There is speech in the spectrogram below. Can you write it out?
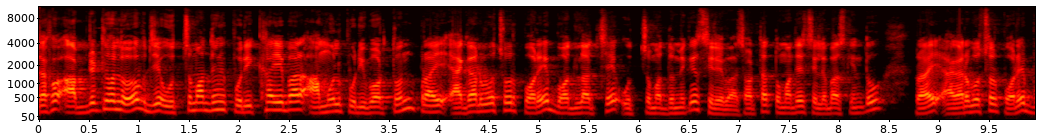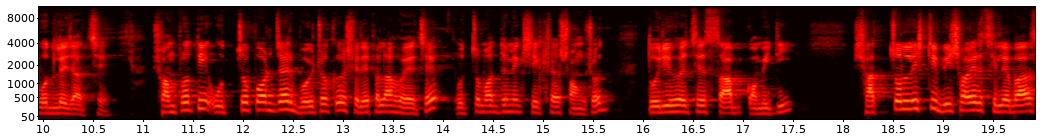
দেখো, আপডেট হলো যে উচ্চ মাধ্যমিক পরীক্ষা এবার আমূল পরিবর্তন প্রায় এগারো বছর পরে বদলাচ্ছে উচ্চ মাধ্যমিকের সিলেবাস। অর্থাৎ তোমাদের সিলেবাস কিন্তু প্রায় এগারো বছর পরে বদলে যাচ্ছে। সম্প্রতি উচ্চ পর্যায়ের বৈঠকেও সেরে ফেলা হয়েছে। উচ্চ মাধ্যমিক শিক্ষা সংসদ তৈরি হয়েছে সাব কমিটি। সাতচল্লিশটি বিষয়ের সিলেবাস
